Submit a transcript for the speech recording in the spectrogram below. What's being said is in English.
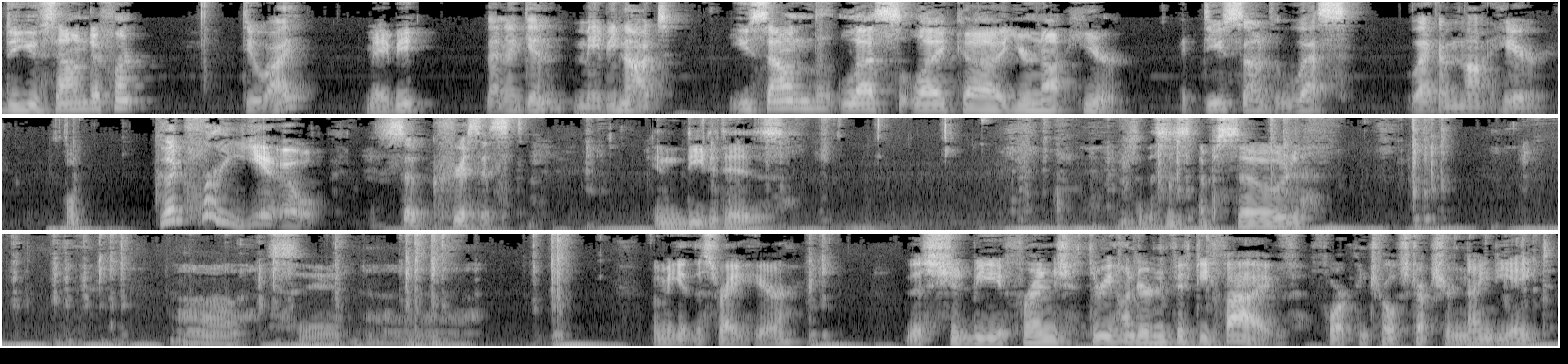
Do you sound different? Do I? Maybe. Then again, maybe not. You sound less like uh, you're not here. I do sound less like I'm not here. Good for you! So Chrisist. Indeed, it is. So this is episode. Uh, let's see. Uh, let me get this right here. This should be Fringe 355 for Control Structure 98.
